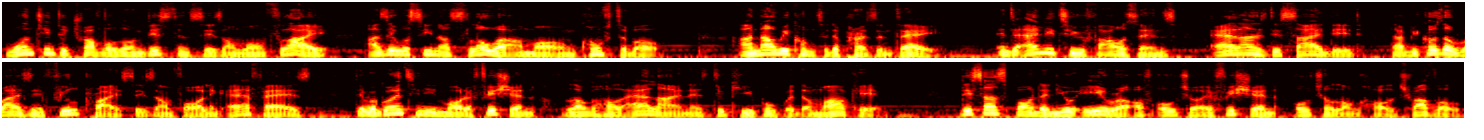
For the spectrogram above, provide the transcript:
wanting to travel long distances on one flight as it was seen as slower and more uncomfortable. And now we come to the present day. In the early 2000s, airlines decided that because of rising fuel prices and falling airfares, they were going to need more efficient, longer haul airliners to keep up with the market. This has spawned a new era of ultra efficient, ultra long haul travel.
